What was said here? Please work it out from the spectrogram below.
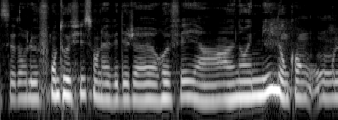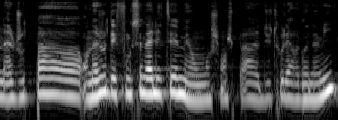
C'est-à-dire le front office, on l'avait déjà refait il y a un, an et demi. Donc, on, ajoute pas, on ajoute des fonctionnalités, mais on ne change pas du tout l'ergonomie.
